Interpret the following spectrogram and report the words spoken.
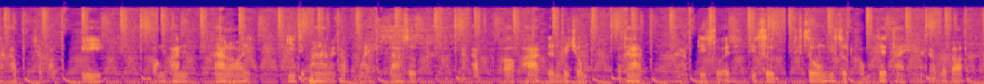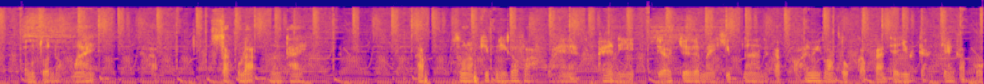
นะครับฉบับปี 2525 นะครับใหม่ล่าสุดนะครับก็พาเดินไปชมพระธาตุนะครับที่สวยที่สุดที่สูงที่สุดของประเทศไทยนะครับแล้วก็ชมสวนดอกไม้นะครับซากุระเมืองไทยครับสำหรับคลิปนี้ก็ฝากไว้นะครับแค่นี้เดี๋ยวเจอกันใหม่คลิปหน้านะครับขอให้มีความสุขกับการใช้ชีวิตกลางแจ้งครับผม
